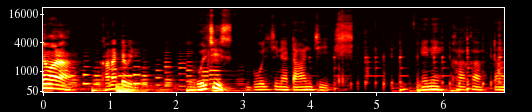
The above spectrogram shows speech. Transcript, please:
এ মারা খানা একটা বিড়ি। বলছিস? বলছি না টানছি। এনে খা খা টান।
